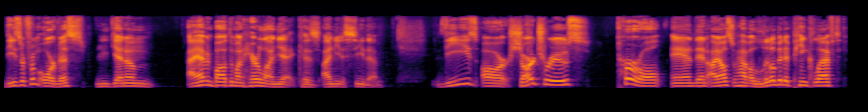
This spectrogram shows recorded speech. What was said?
These are from Orvis. You get them. I haven't bought them on Hareline yet because I need to see them. These are chartreuse, pearl, and then I also have a little bit of pink left,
